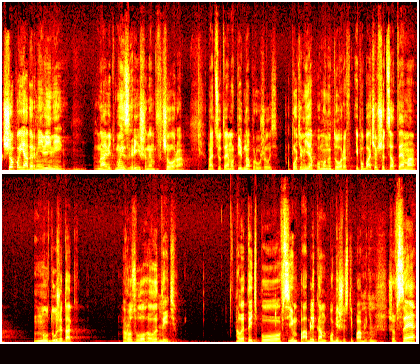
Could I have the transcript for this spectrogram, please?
Що по ядерній війні? Навіть ми з Грішиним вчора на цю тему піднапружились. Потім я помоніторив і побачив, що ця тема ну дуже так розлого летить. Летить по всім паблікам, по більшості пабліків, що все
